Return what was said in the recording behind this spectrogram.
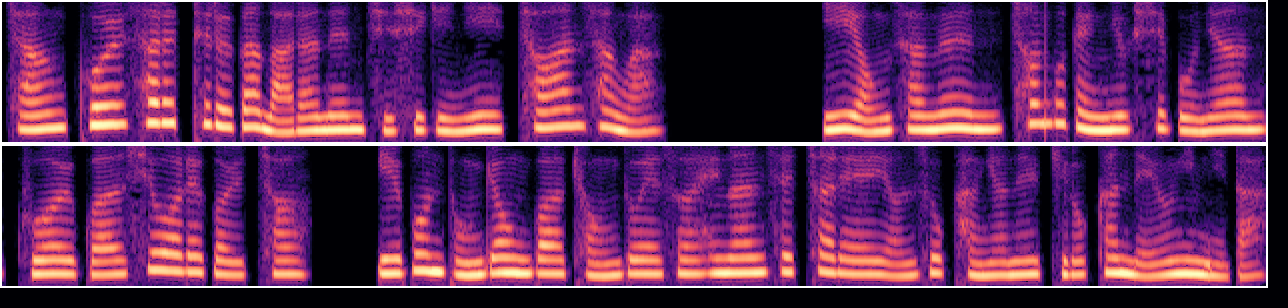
장폴 사르트르가 말하는 지식인이 처한 상황. 이 영상은 1965년 9월과 10월에 걸쳐 일본 동경과 경도에서 행한 세 차례의 연속 강연을 기록한 내용입니다.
